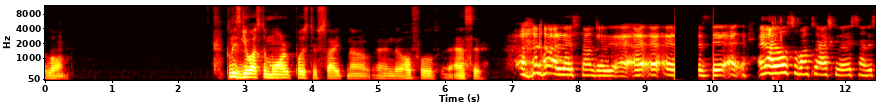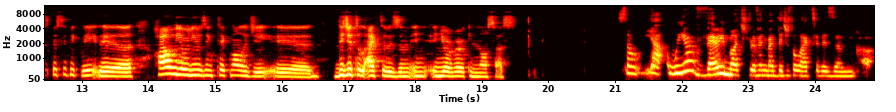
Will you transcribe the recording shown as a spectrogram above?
alone. Please give us the more positive side now and a hopeful answer. Alessandra, uh, uh, and I also want to ask you, Alessandra, specifically uh, how you're using technology digital activism in, in your work in Nossas? So yeah, we are very much driven by digital activism. Uh,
